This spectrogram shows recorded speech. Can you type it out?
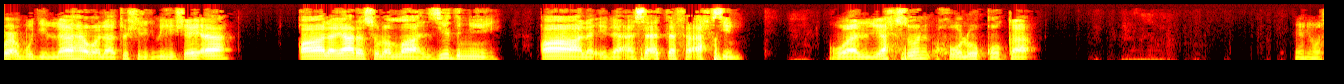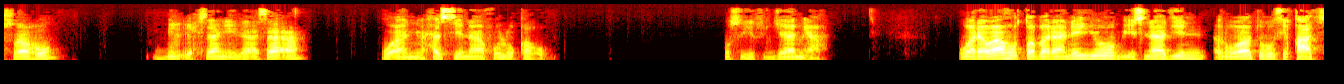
اعبد الله ولا تشرك به شيئا قال يا رسول الله زدني قال إذا أسأت فأحسن وليحسن خلقك. يعني وصاه بالإحسان إذا أساء وأن يحسن خلقه. وصية جامعة. ورواه الطبراني بإسناد رواته ثقات.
